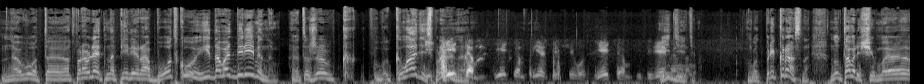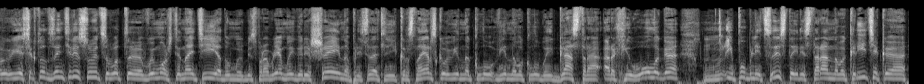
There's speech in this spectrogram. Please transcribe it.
вот, отправлять на переработку и давать беременным. Это же кладезь, и правильно? Детям, детям прежде всего, детям и беременным. И детям. Вот прекрасно. Ну, товарищи, э, если кто-то заинтересуется, вот э, вы можете найти, я думаю, без проблем Игоря Шейна, председателя Красноярского винного клуба и гастроархеолога, и публициста, и ресторанного критика,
